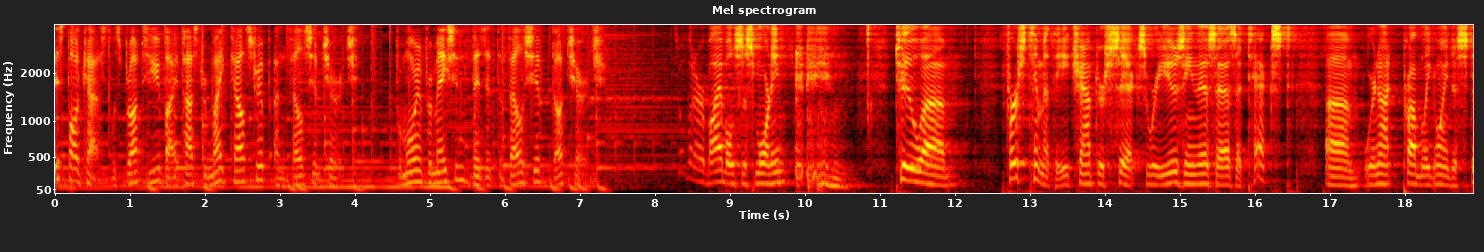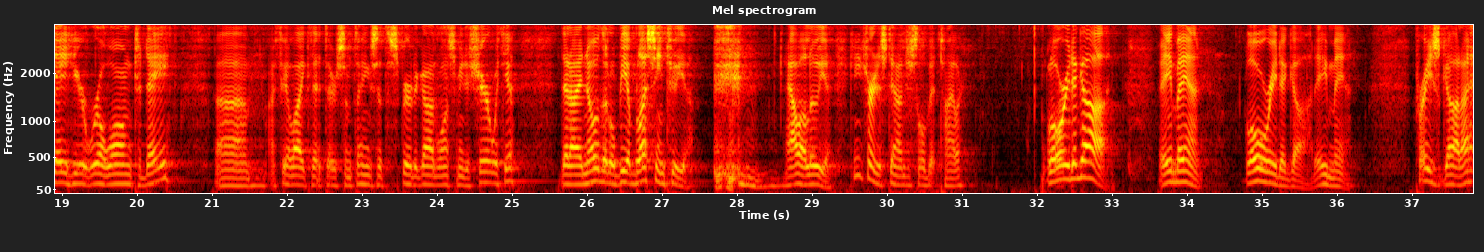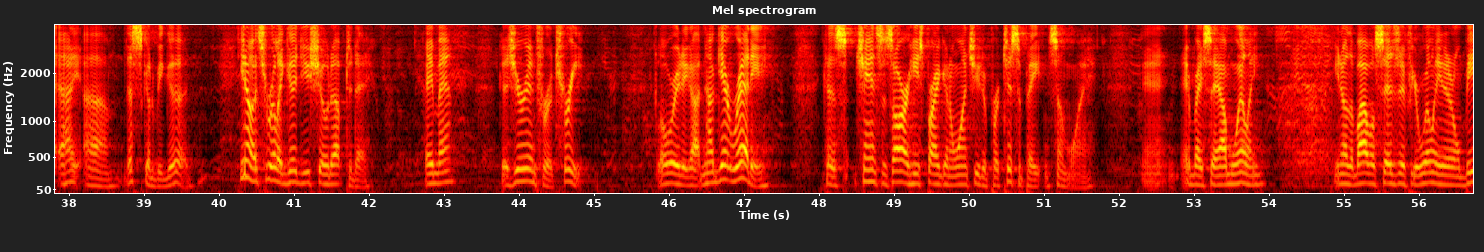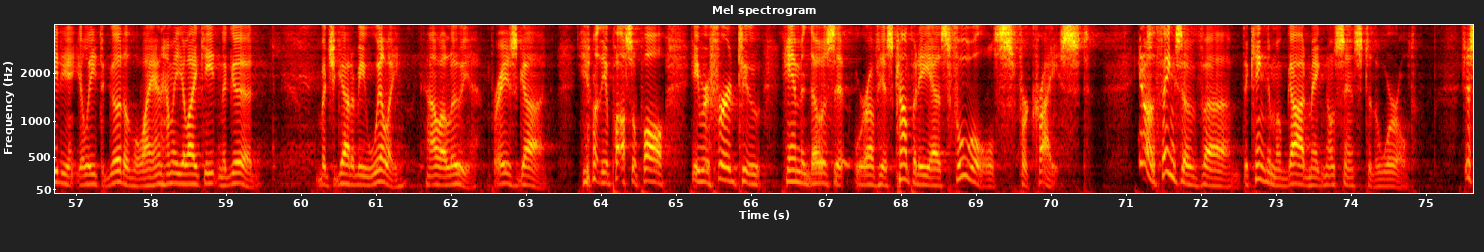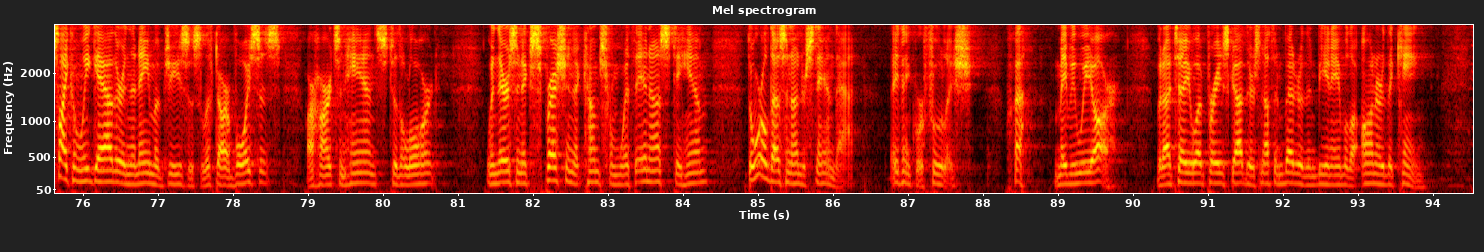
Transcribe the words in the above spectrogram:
This podcast was brought to you by Pastor Mike Calstrip and Fellowship Church. For more information, visit thefellowship.church. Let's open our Bibles this morning to uh, 1 Timothy chapter 6. We're using this as a text. Um, we're not probably going to stay here real long today. Um, I feel like that there's some things that the Spirit of God wants me to share with you that I know that'll be a blessing to you. Hallelujah. Can you turn this down just a little bit, Tyler? Glory to God. Amen. Glory to God. Amen. Praise God. I, I uh, this is going to be good. You know, it's really good you showed up today. Amen. Because you're in for a treat. Glory to God. Now get ready, because chances are he's probably going to want you to participate in some way. And everybody say, I'm willing. You know, the Bible says if you're willing and obedient, you'll eat the good of the land. How many of you like eating the good? But you got to be willing. Hallelujah. Praise God. You know, the Apostle Paul, he referred to him and those that were of his company as fools for Christ. You know, the things of uh, the kingdom of God make no sense to the world. Just like when we gather in the name of Jesus, lift our voices, our hearts and hands to the Lord, when there's an expression that comes from within us to Him, the world doesn't understand that. They think we're foolish. Well, maybe we are. But I tell you what, praise God, there's nothing better than being able to honor the King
